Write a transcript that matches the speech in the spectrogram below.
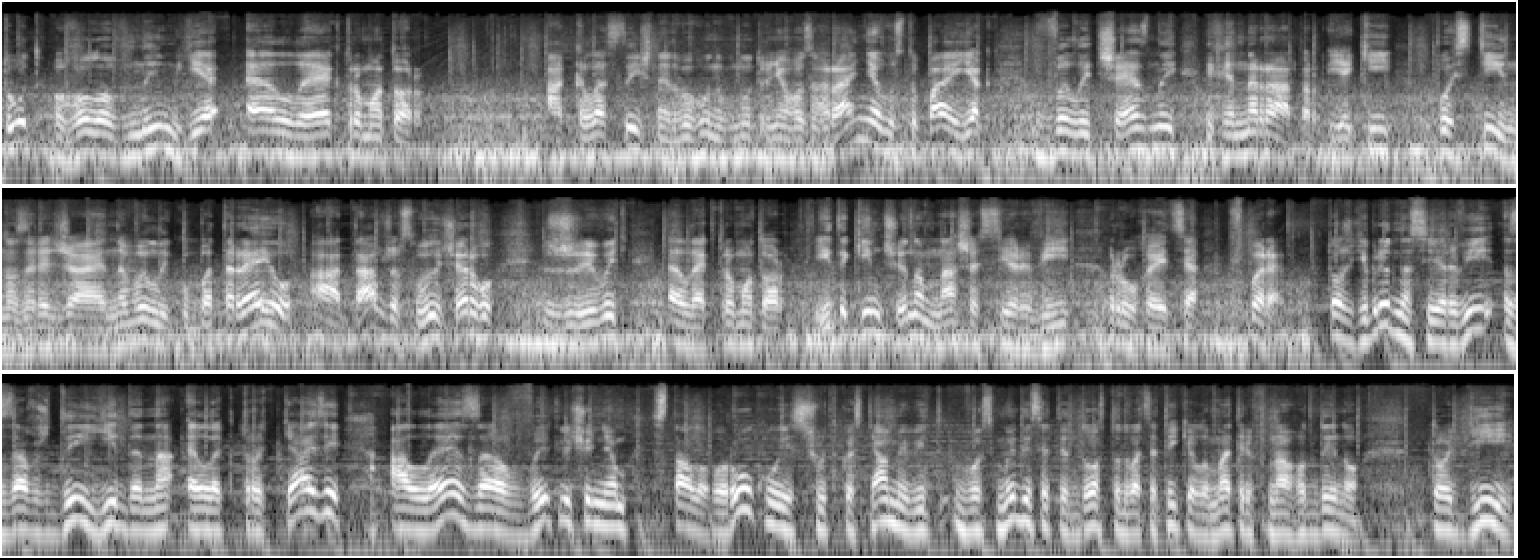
тут головним є електромотор. А класичний двигун внутрішнього згорання виступає як величезний генератор, який постійно заряджає невелику батарею, а та вже в свою чергу живить електромотор. І таким чином наша CR-V рухається вперед. Тож гібридна CR-V завжди їде на електротязі, але за виключенням сталого руху із швидкостями від 80 до 120 км на годину. Тоді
